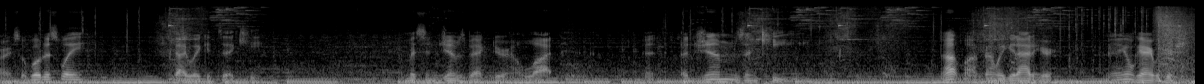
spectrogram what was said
Alright, so go this way. That way get to that key. I'm missing gems back there a lot. Uh, gems and key. Oh, found a get out of here. You don't get out with this.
